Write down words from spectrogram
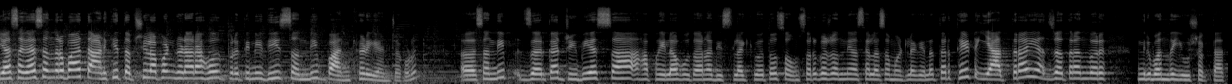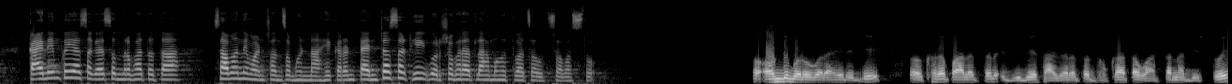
या सगळ्या संदर्भात आणखी तपशील आपण घेणार आहोत. प्रतिनिधी संदीप वानखेडे यांच्याकडून. संदीप जर का जीबीएसचा हा पहिला होताना दिसला किंवा तो संसर्गजन्य असेल असं म्हटलं गेलं तर थेट यात्रा या जत्रांवर निर्बंध येऊ शकतात. काय नेमकं या सगळ्या संदर्भात आता सामान्य माणसांचं म्हणणं आहे कारण त्यांच्यासाठी वर्षभरातला हा महत्त्वाचा उत्सव असतो. अगदी बरोबर आहे रिद्धी. खरं पाहिलं तर जीबीएस आजाराचा धोका आता वाढताना दिसतोय.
